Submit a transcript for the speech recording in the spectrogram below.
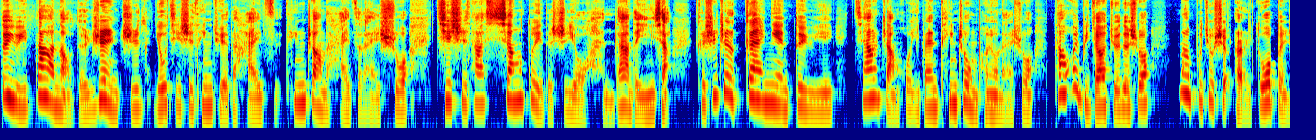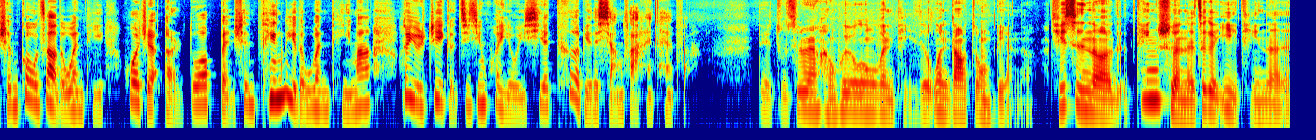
对于大脑的认知，尤其是听觉的孩子、听障的孩子来说，其实它相对的是有很大的影响。可是这个概念对于家长，或一般听众朋友来说，他会比较觉得说，那不就是耳朵本身构造的问题，或者耳朵本身听力的问题吗？对于这个基金会有一些特别的想法和看法。对，主持人很会问问题，就问到重点了。其实呢，听损的这个议题呢，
